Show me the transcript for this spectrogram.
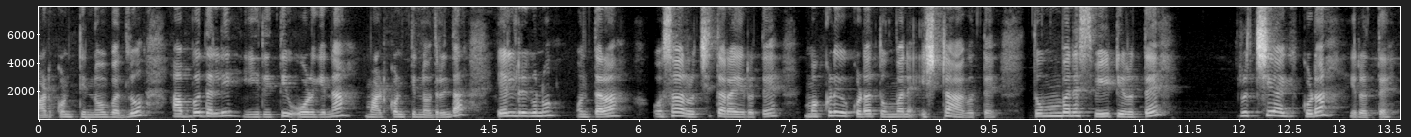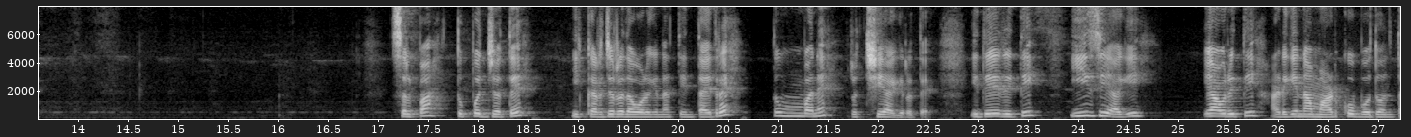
ಮಾಡ್ಕೊಂಡು ತಿನ್ನೋ ಬದಲು ಹಬ್ಬದಲ್ಲಿ ಈ ರೀತಿ ಹೋಳ್ಗೆನ ಮಾಡ್ಕೊಂಡು ತಿನ್ನೋದ್ರಿಂದ ಎಲ್ರಿಗೂ ಒಂಥರ ಹೊಸ ರುಚಿ ಥರ ಇರುತ್ತೆ. ಮಕ್ಕಳಿಗೂ ಕೂಡ ತುಂಬಾ ಇಷ್ಟ ಆಗುತ್ತೆ. ತುಂಬಾ ಸ್ವೀಟ್ ಇರುತ್ತೆ. ರುಚಿಯಾಗಿ ಕೂಡ ಇರುತ್ತೆ. ಸ್ವಲ್ಪ ತುಪ್ಪದ ಜೊತೆ ಈ ಖರ್ಜೂರದ ಹೋಳಿಗೆನ ತಿಂತಾಯಿದ್ರೆ ತುಂಬಾ ರುಚಿಯಾಗಿರುತ್ತೆ. ಇದೇ ರೀತಿ ಈಸಿಯಾಗಿ ಯಾವ ರೀತಿ ಅಡುಗೆನ ಮಾಡ್ಕೋಬೋದು ಅಂತ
